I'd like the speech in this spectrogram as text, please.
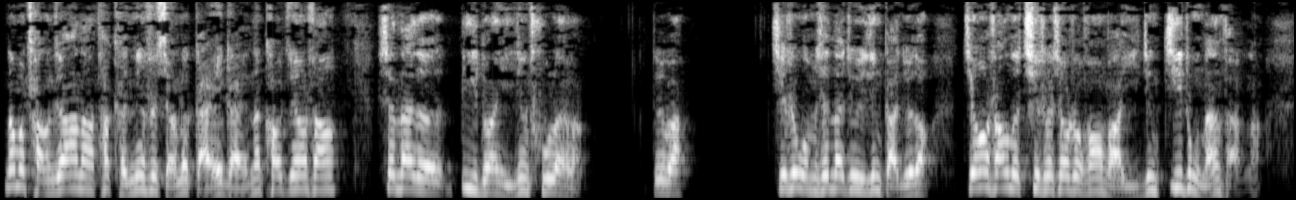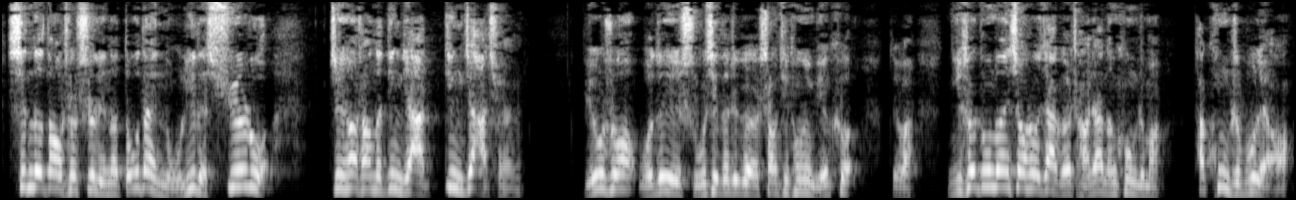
那么厂家呢？他肯定是想着改一改。那靠经销商，现在的弊端已经出来了，对吧？其实我们现在就已经感觉到，经销商的汽车销售方法已经积重难返了。新的造车势力呢，都在努力的削弱经销商的定价定价权。比如说，我最熟悉的这个上汽通用别克，对吧？你说终端销售价格厂家能控制吗？他控制不了。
